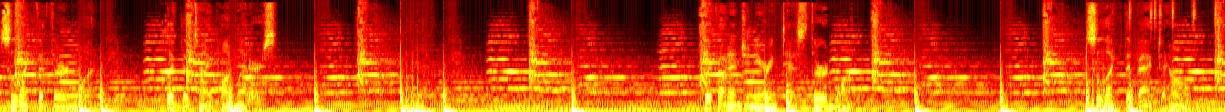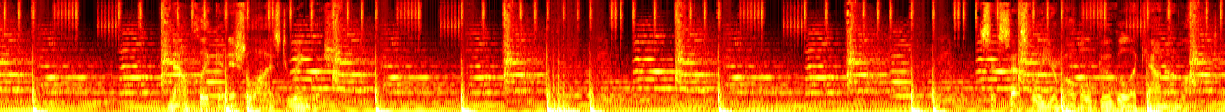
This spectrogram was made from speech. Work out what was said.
Select the third one. Click the type on letters. Click on engineering test third one. Select the back to home. Now click Initialize to English. Successfully your mobile Google account unlocked.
